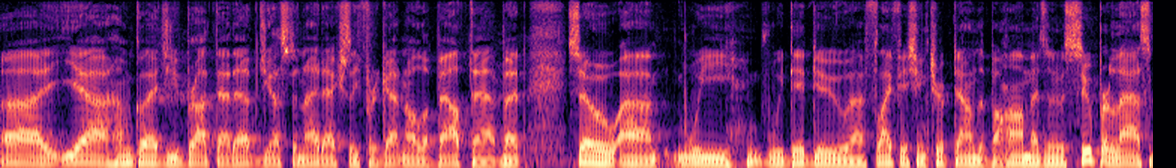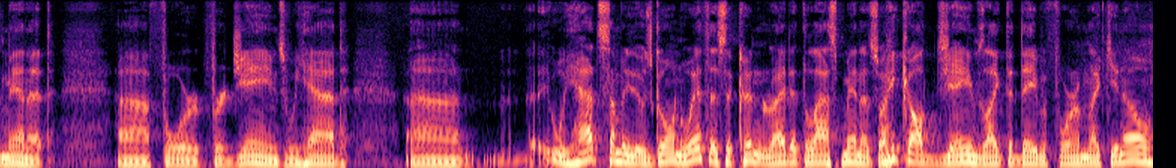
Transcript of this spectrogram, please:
Uh, yeah, I'm glad you brought that up, Justin. I'd actually forgotten all about that. But so um, we we did do a fly fishing trip down the Bahamas. And it was super last minute uh, for for James. We had. Uh, we had somebody that was going with us that couldn't right at the last minute, so I called James like the day before. I'm like, you know,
